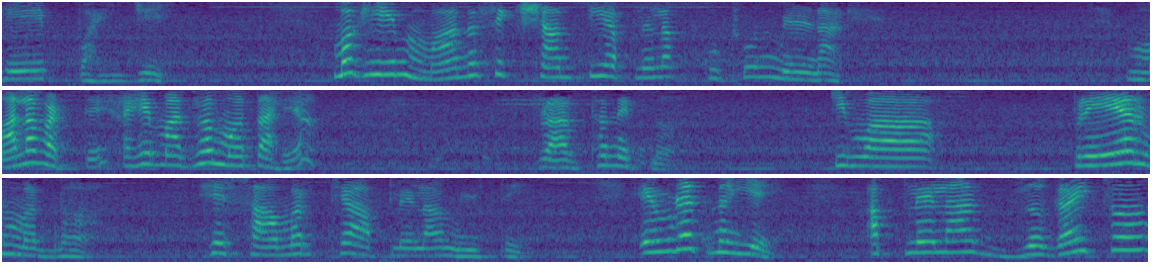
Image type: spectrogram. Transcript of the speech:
हे पाहिजे. मग ही मानसिक शांती आपल्याला कुठून मिळणार? मला वाटते हे माझं मत आहे प्रार्थनेतनं किंवा प्रेयरमधनं हे सामर्थ्य आपल्याला मिळते. एवढंच नाहीये आपल्याला जगायचं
